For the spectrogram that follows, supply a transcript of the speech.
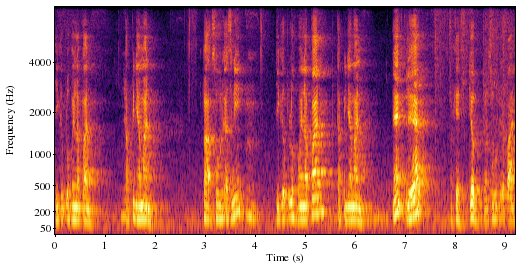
30.8 yep. Ya. tapi nyaman. Pak suhu kat sini hmm. 30.8 tapi nyaman. Eh, clear eh? Okey, jom tuan suhu ke depan.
